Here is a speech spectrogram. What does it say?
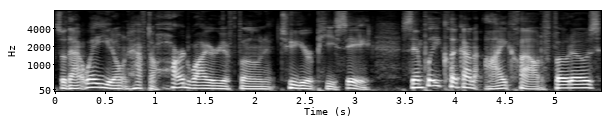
So that way you don't have to hardwire your phone to your PC. Simply click on iCloud Photos,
